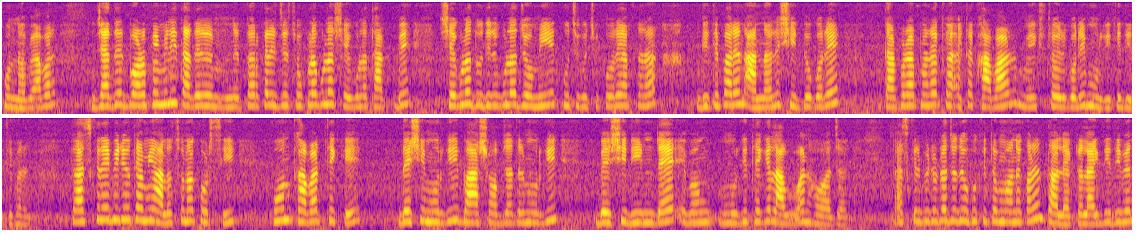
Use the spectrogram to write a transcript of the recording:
পূর্ণ হবে। আবার যাদের বড় ফ্যামিলি তাদের তরকারি যে চোকলাগুলো সেগুলো থাকবে। সেগুলো দুদিনগুলো জমিয়ে কুচি কুচি করে আপনারা দিতে পারেন। আর নাহলে সিদ্ধ করে তারপরে আপনারা একটা খাবার মিক্স তৈরি করে মুরগিকে দিতে পারেন। তো আজকের এই ভিডিওতে আমি আলোচনা করছি, কোন খাবার থেকে দেশি মুরগি বা সব জাতের মুরগি বেশি ডিম দেয় এবং মুরগি থেকে লাভবান হওয়া যায়। আজকের ভিডিওটা যদি উপকৃত মনে করেন, তাহলে একটা লাইক দিয়ে দিবেন।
